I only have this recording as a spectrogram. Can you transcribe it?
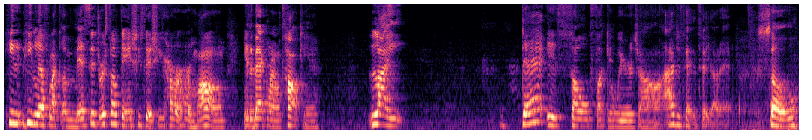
he he left like a message or something, and she said she heard her mom in the background talking. Like that is so fucking weird, y'all. I just had to tell y'all that. So,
